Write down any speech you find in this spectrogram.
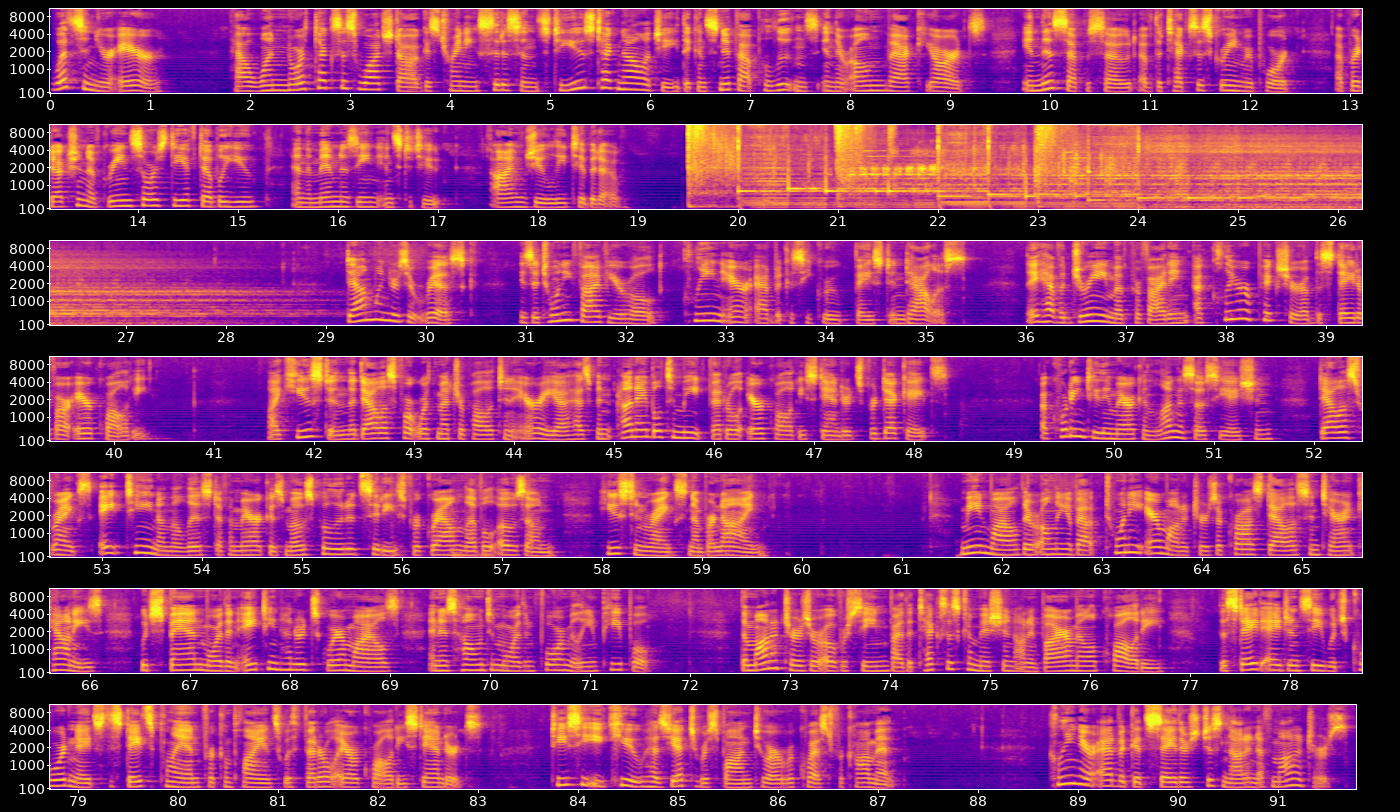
What's in your air? How one North Texas watchdog is training citizens to use technology that can sniff out pollutants in their own backyards. In this episode of the Texas Green Report, a production of Green Source DFW and the Memnosyne Institute. I'm Julie Thibodeaux. Downwinders at Risk is a 25 year old clean air advocacy group based in Dallas. They have a dream of providing a clearer picture of the state of our air quality. Like Houston, the Dallas Fort Worth metropolitan area has been unable to meet federal air quality standards for decades. According to the American Lung Association, Dallas ranks 18 on the list of America's most polluted cities for ground level ozone Houston ranks number 9. Meanwhile, there are only about 20 air monitors across Dallas and Tarrant counties, which span more than 1,800 square miles and is home to more than 4 million people. The monitors are overseen by the Texas Commission on Environmental Quality, the state agency which coordinates the state's plan for compliance with federal air quality standards. TCEQ has yet to respond to our request for comment. Clean air advocates say there's just not enough monitors.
